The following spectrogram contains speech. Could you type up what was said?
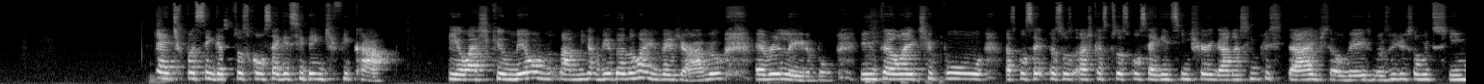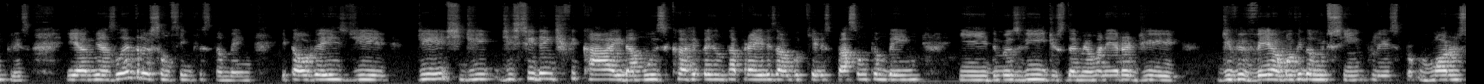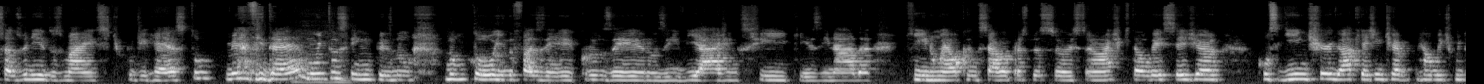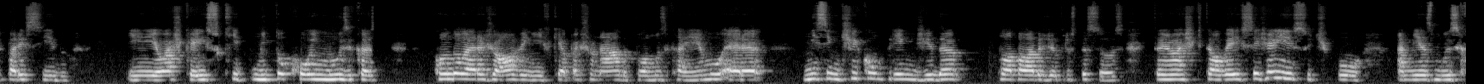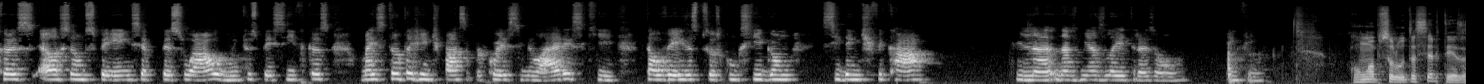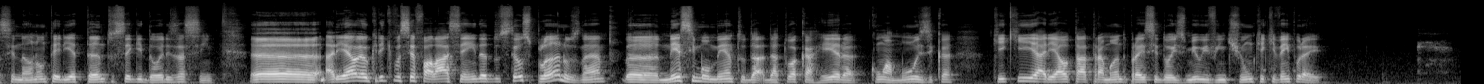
é tipo assim, que as pessoas conseguem se identificar. E eu acho que o meu, a minha vida não é invejável, é relatable. Então é tipo, as pessoas, acho que as pessoas conseguem se enxergar na simplicidade, talvez. Meus vídeos são muito simples e as minhas letras são simples também. E talvez de, de, de, de se identificar e da música representar para eles algo que eles passam também. E dos meus vídeos, da minha maneira de, de viver, é uma vida muito simples. Moro nos Estados Unidos, mas, tipo, de resto, minha vida é muito simples. Não, não tô indo fazer cruzeiros e viagens chiques e nada que não é alcançável para as pessoas. Então, eu acho que talvez seja conseguir enxergar que a gente é realmente muito parecido. E eu acho que é isso que me tocou em músicas. Quando eu era jovem e fiquei apaixonado pela música emo, era me sentir compreendida pela palavra de outras pessoas. Então eu acho que talvez seja isso, tipo, as minhas músicas, elas são de experiência pessoal, muito específicas, mas tanta gente passa por coisas similares que talvez as pessoas consigam se identificar na, nas minhas letras, ou enfim. Com absoluta certeza, senão não teria tantos seguidores assim. Uh, Ariel, eu queria que você falasse ainda dos teus planos, né? Uh, nesse momento da, da tua carreira com a música, que, que Ariel tá tramando para esse 2021? O que, que vem por aí?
